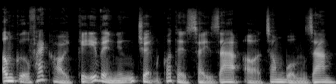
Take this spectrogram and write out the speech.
Ông cự phách hỏi kỹ về những chuyện có thể xảy ra ở trong buồng giam.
